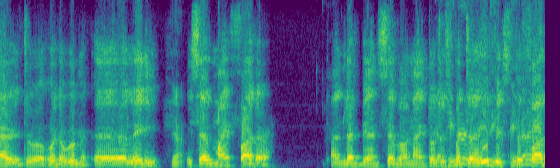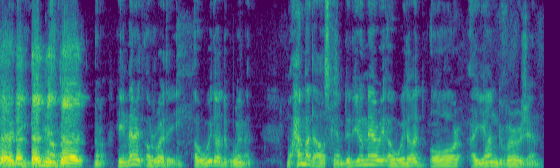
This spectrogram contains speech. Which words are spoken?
married to an older woman, uh, lady, Yeah. he said, "My father," and left behind seven or nine daughters. he But married. uh, if He it's he the father, already. that that No, means no, the no, no. He married already a widowed woman. Muhammad asked him, "Did you marry a widowed or a young virgin?"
